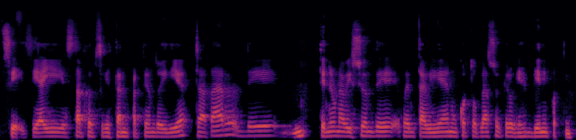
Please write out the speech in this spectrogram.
si, si hay startups que están partiendo hoy día, tratar de tener una visión de rentabilidad en un corto plazo creo que es bien importante.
